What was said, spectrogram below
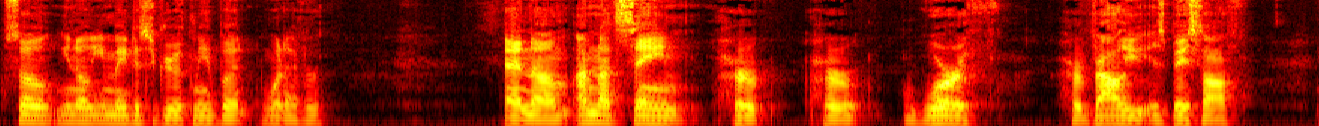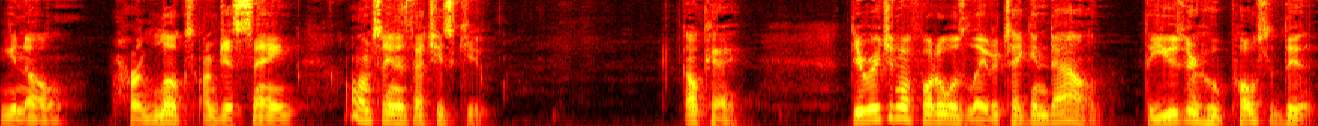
So, you know, you may disagree with me, but whatever. And um I'm not saying her her worth, her value is based off, you know, her looks. I'm just saying all I'm saying is that she's cute. Okay. The original photo was later taken down. The user who posted the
